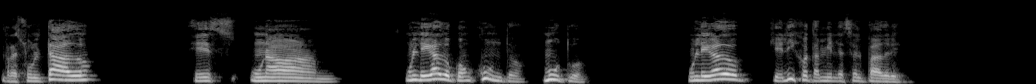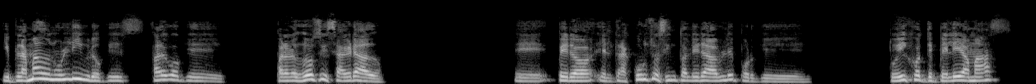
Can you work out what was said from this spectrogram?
resultado es una, un legado conjunto, mutuo, un legado que el hijo también le hace al padre, y plasmado en un libro que es algo que para los dos es sagrado. Eh, pero el transcurso es intolerable porque tu hijo te pelea más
